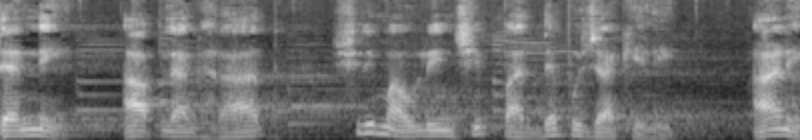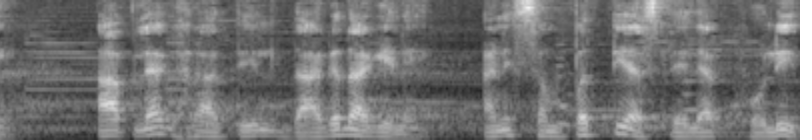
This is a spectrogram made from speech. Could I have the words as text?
त्यांनी आपल्या घरात श्री माऊलींची पाद्यपूजा केली आणि आपल्या घरातील दागदागिने आणि संपत्ती असलेल्या खोलीत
